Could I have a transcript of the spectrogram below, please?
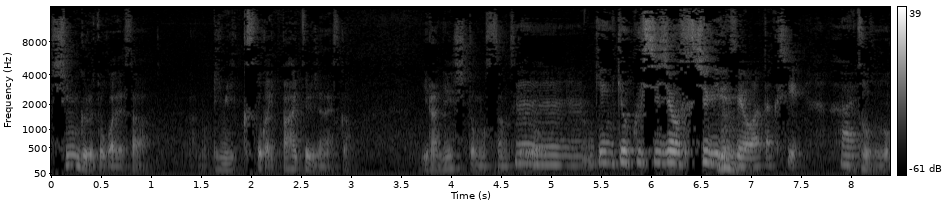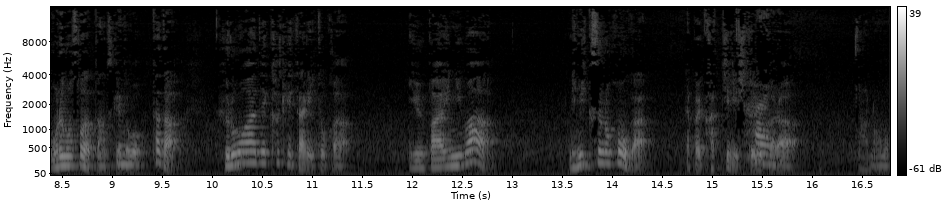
シングルとかでさあのリミックスとかいっぱい入ってるじゃないですか。いらねえしと思ってたんですけど、えうんうんうん。原曲至上主義ですよ、私。はい。そうそう俺もそうだったんですけど、うん。ただフロアでかけたりとかいう場合にはリミックスの方がやっぱりかっちりしてるから、はあの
